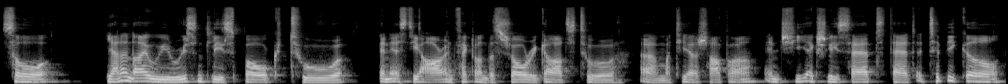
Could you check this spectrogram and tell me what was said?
So, Jan and I, we recently spoke to an SDR, in fact, on this show regards to uh, Matthias Schaper. And she actually said that a typical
